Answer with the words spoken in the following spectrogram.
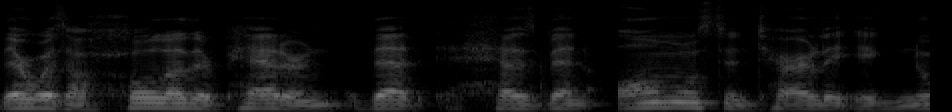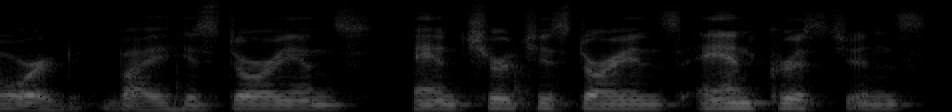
there was a whole other pattern that has been almost entirely ignored by historians and church historians and Christians.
